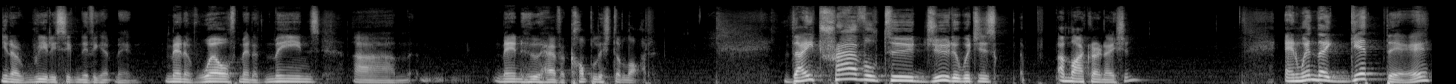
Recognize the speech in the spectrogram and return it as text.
you know really significant men, men of wealth, men of means, um, men who have accomplished a lot. They travel to Judah, which is a micronation, and when they get there,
